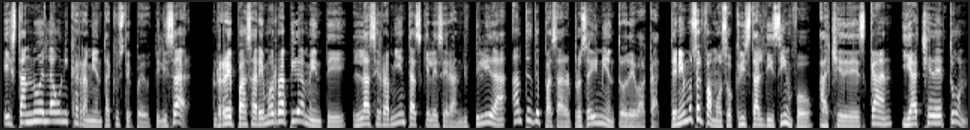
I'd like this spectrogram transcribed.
esta no es la única herramienta que usted puede utilizar. Repasaremos rápidamente las herramientas que le serán de utilidad antes de pasar al procedimiento de backup. Tenemos el famoso Crystal Disinfo, HD Scan y HD Tune,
